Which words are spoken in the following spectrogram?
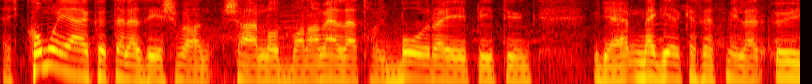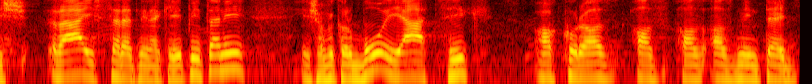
egy komoly elkötelezés van Charlotte-ban, amellett, hogy bolra építünk, ugye megérkezett Miller, ő is rá is szeretnének építeni, és amikor Boy játszik, akkor az, az, az, az mint, egy,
